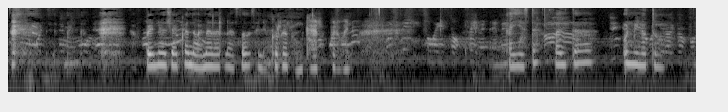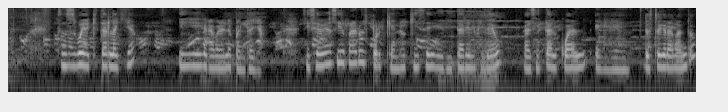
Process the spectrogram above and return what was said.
Apenas ya cuando van a dar las dos se le ocurre roncar, pero bueno. Ahí está, falta un minuto. Entonces voy a quitar la guía y grabaré la pantalla. Si se ve así raro es porque no quise editar el video así tal cual eh, lo estoy grabando.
